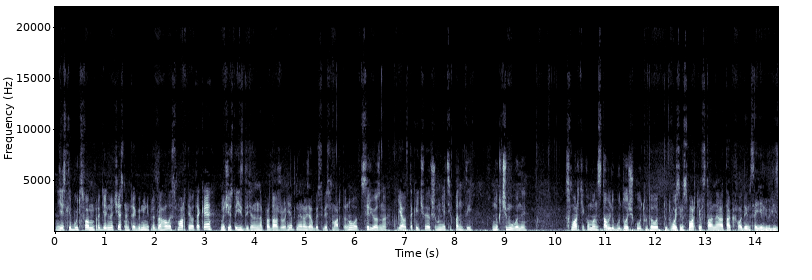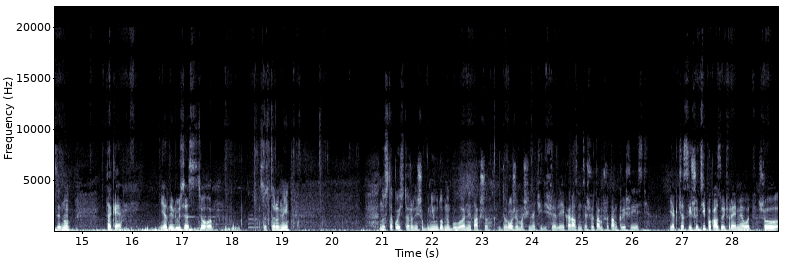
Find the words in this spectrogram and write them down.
Якщо бути з вами предельно чесним, то якби мені предлагали смарти отаке, ну чисто їздити, а не на продажу, я б, не взяв би собі смарти. Ну от серйозно, я от такий чоловік, що мені ці панти, ну к чому вони? Смартиком он став любу точку, тут, от, тут 8 смартів стане, а так один це є лізе. Ну, таке. Я дивлюся з цього, зі сторони, ну з такої сторони, щоб мені удобно було, а не так, що дорожча машина чи дешевле. Яка різниця, що там, що там криша є. Як часи, що ці показують время, от, що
